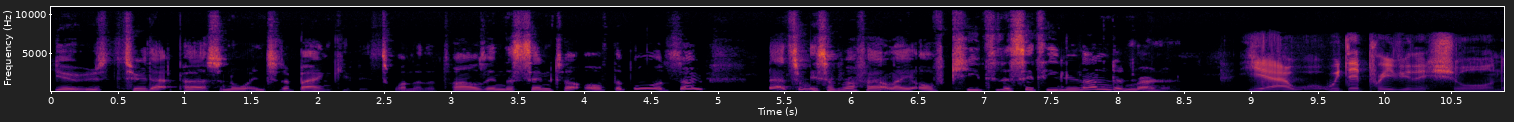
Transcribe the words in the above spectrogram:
used to that person or into the bank if it's one of the tiles in the centre of the board. So that's it's a rough outlay of Key to the City, London, Ronan. Yeah, we did preview this, Sean,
